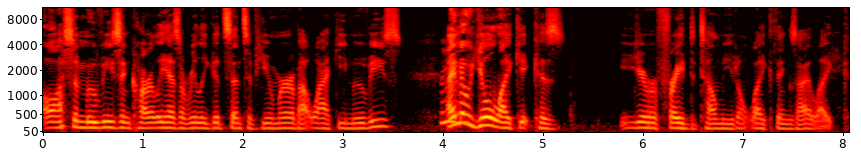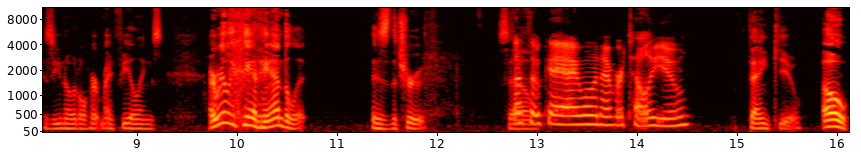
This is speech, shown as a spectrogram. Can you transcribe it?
awesome movies and Carly has a really good sense of humor about wacky movies. I know you'll like it because you're afraid to tell me you don't like things I like because you know it'll hurt my feelings. I really can't handle it. Is the truth. So That's okay. I won't ever tell you. Thank you. Oh,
